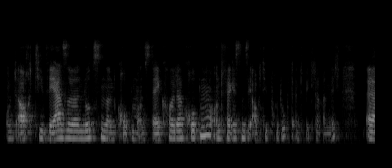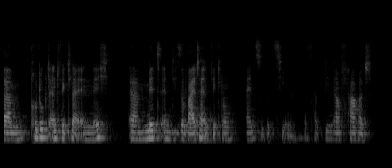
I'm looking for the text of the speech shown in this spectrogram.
und auch diverse nutzenden Gruppen und Stakeholdergruppen und vergessen Sie auch die Produktentwicklerin nicht, ähm, ProduktentwicklerInnen nicht, äh, mit in diese Weiterentwicklung einzubeziehen. Das hat Lina Farid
